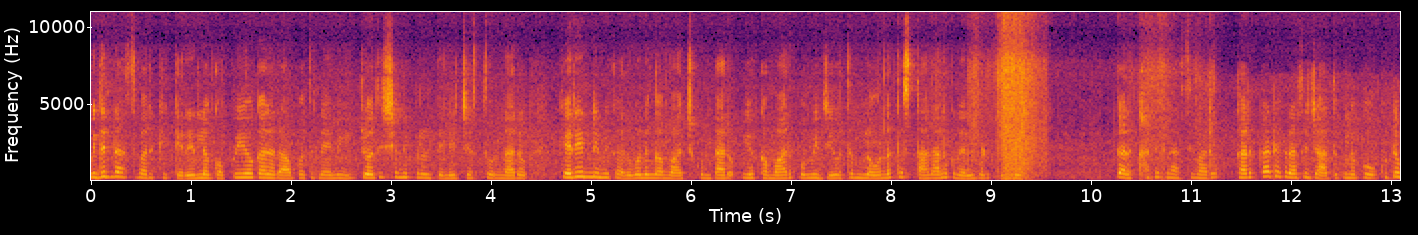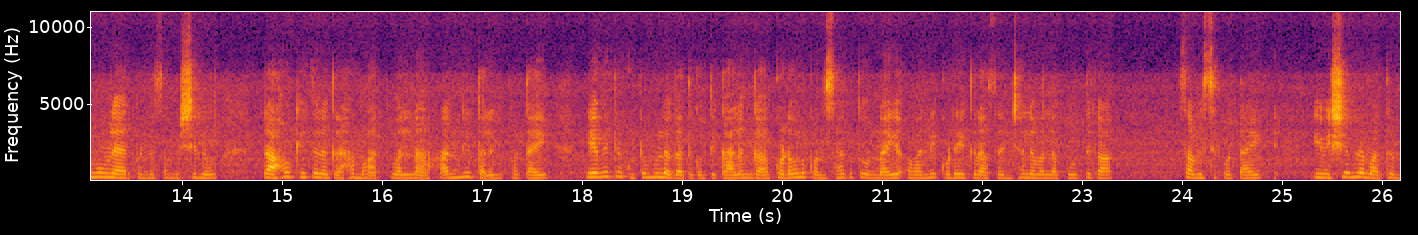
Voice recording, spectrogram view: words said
మిథున రాశి వారికి కెరీర్లో గొప్ప యోగాలు రాబోతున్నాయని జ్యోతిష నిపుణులు తెలియజేస్తూ ఉన్నారు. కెరీర్ని మీకు అనుగుణంగా మార్చుకుంటారు. ఈ యొక్క మార్పు మీ జీవితంలో ఉన్నత స్థానాలకు నిలబెడుతుంది. కర్కాటక రాశి వారు. కర్కాటక రాశి జాతకులకు కుటుంబంలో ఏర్పడిన సమస్యలు రాహుకేతుల గ్రహ మార్పు వలన అన్నీ తొలగిపోతాయి. ఏవైతే కుటుంబంలో గత కొద్ది కాలంగా గొడవలు కొనసాగుతూ ఉన్నాయో అవన్నీ కూడా ఈ గ్రహ సంచారం వల్ల పూర్తిగా సమసిపోతాయి. ఈ విషయంలో మాత్రం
